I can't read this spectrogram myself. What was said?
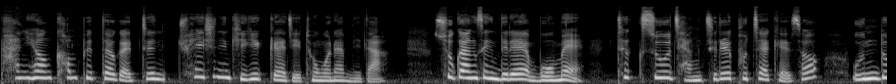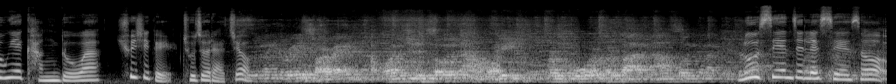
판형 컴퓨터 같은 최신 기기까지 동원합니다. 수강생들의 몸에 특수 장치를 부착해서 운동의 강도와 휴식을 조절하죠. 로스앤젤레스에서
